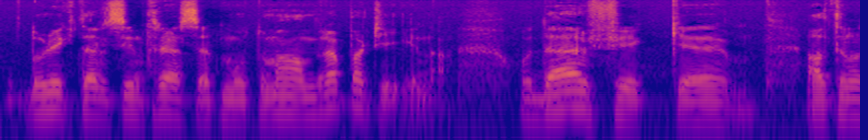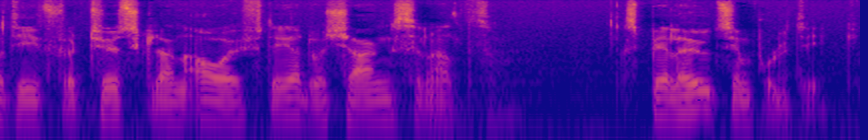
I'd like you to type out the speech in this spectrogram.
då riktades intresset mot de andra partierna. Och där fick eh, Alternativ för Tyskland, AFD, då chansen att spela ut sin politik.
